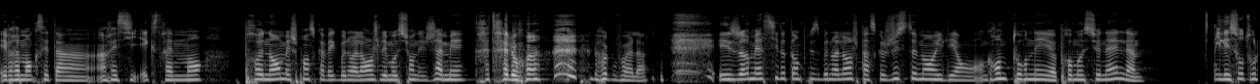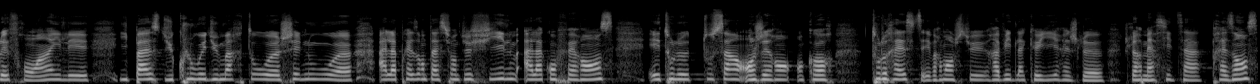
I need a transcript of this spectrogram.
Et vraiment que c'est un, un récit extrêmement prenant, mais je pense qu'avec Benoît Lange, l'émotion n'est jamais très très loin. Donc voilà. Et je remercie d'autant plus Benoît Lange parce que justement, il est en grande tournée promotionnelle il est sur tous les fronts. Hein. Il, passe du clou et du marteau euh, chez nous euh, à la présentation du film, à la conférence, et tout, le, tout ça en gérant encore tout le reste. Et vraiment, je suis ravie de l'accueillir et je le, remercie de sa présence.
